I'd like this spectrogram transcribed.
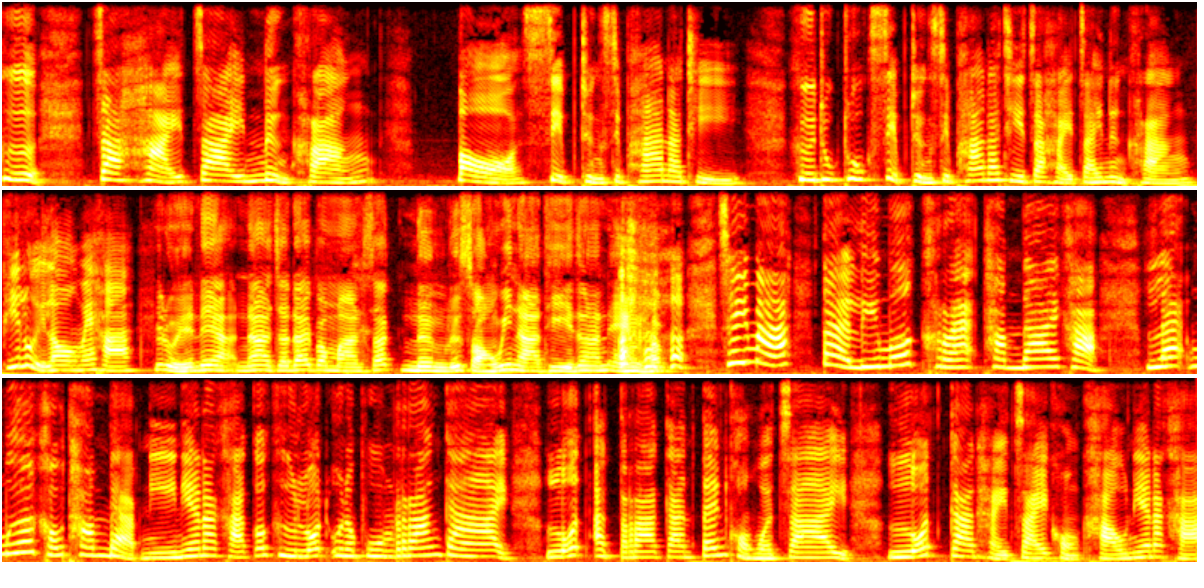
คือจะหายใจ 1 ครั้ง ต่อ 10ถึง15 นาที คือทุก ๆ 10ถึง15 นาทีจะหายใจ1ครั้ง พี่หลุยลองไหมคะ พี่หลุยเนี่ยน่าจะได้ประมาณสัก 1 หรือ 2 วินาทีเท่านั้นเองครับ ใช่ไหมแต่ลีเมอร์แคระทำได้ค่ะ และเมื่อเขาทำแบบนี้เนี่ยนะคะ ก็คือลดอุณหภูมิร่างกาย ลดอัตราการเต้นของหัวใจ ลดการหายใจของเขาเนี่ยนะคะ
